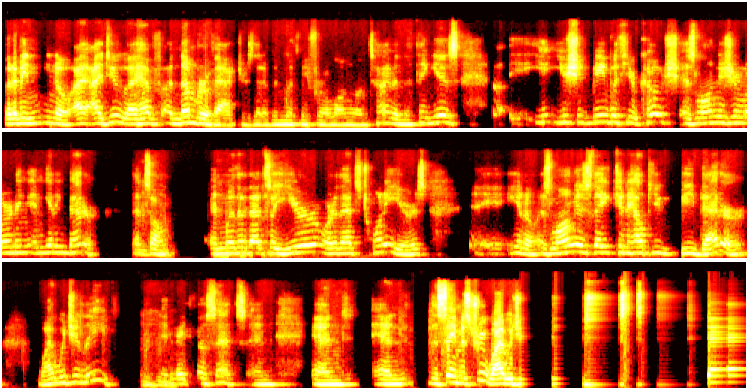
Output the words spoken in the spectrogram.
But i mean you know i, I do i have a number of actors that have been with me for a long long time. And the thing is you, you should be with your coach as long as you're learning and getting better. That's mm-hmm. all and whether that's a year or that's 20 years you know as long as they can help you be better why would you leave Mm-hmm. It makes no sense. And and and the same is true. Why would you stay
